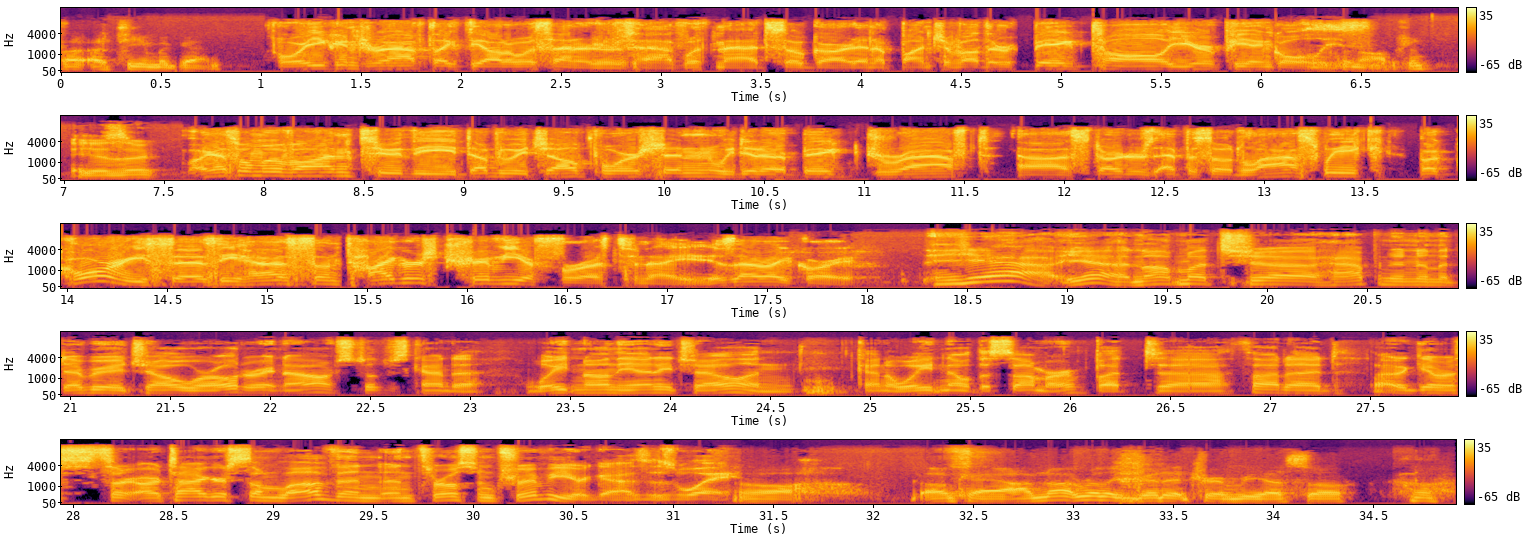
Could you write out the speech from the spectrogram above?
a, a team again. Or you can draft like the Ottawa Senators have with Mads Sogaard and a bunch of other big, tall European goalies. an option. Is there? I guess we'll move on to the WHL portion. We did our big draft uh, starters episode last week, but Cory says he has some Tigers trivia for us tonight. Is that right, Cory? Yeah, yeah. Not much uh, happening in the WHL world right now. We're still just kind of waiting on the NHL and kind of waiting out the summer. But uh, thought I'd thought I'd give us our Tigers some love and, and throw some trivia guys' way. Oh, okay. I'm not really good at trivia, so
